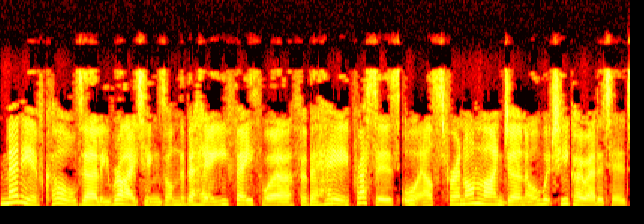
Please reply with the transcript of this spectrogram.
Many of Cole's early writings on the Baha'i faith were for Baha'i presses, or else for an online journal which he co-edited.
